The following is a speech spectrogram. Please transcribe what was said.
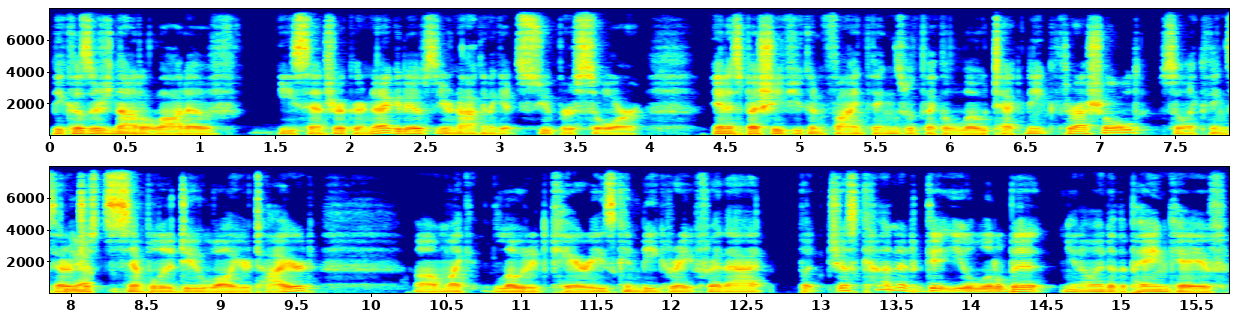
because there's not a lot of eccentric or negatives, you're not going to get super sore. And especially if you can find things with like a low technique threshold, so like things that are Yeah. just simple to do while you're tired, um, like loaded carries can be great for that. But just kind of get you a little bit, you know, into the pain cave,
